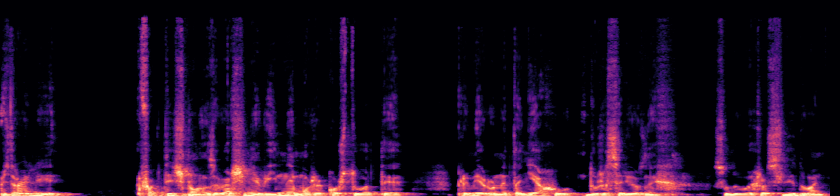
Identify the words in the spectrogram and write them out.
в Ізраїлі фактично завершення війни може коштувати прем'єру Нетаньяху дуже серйозних судових розслідувань.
